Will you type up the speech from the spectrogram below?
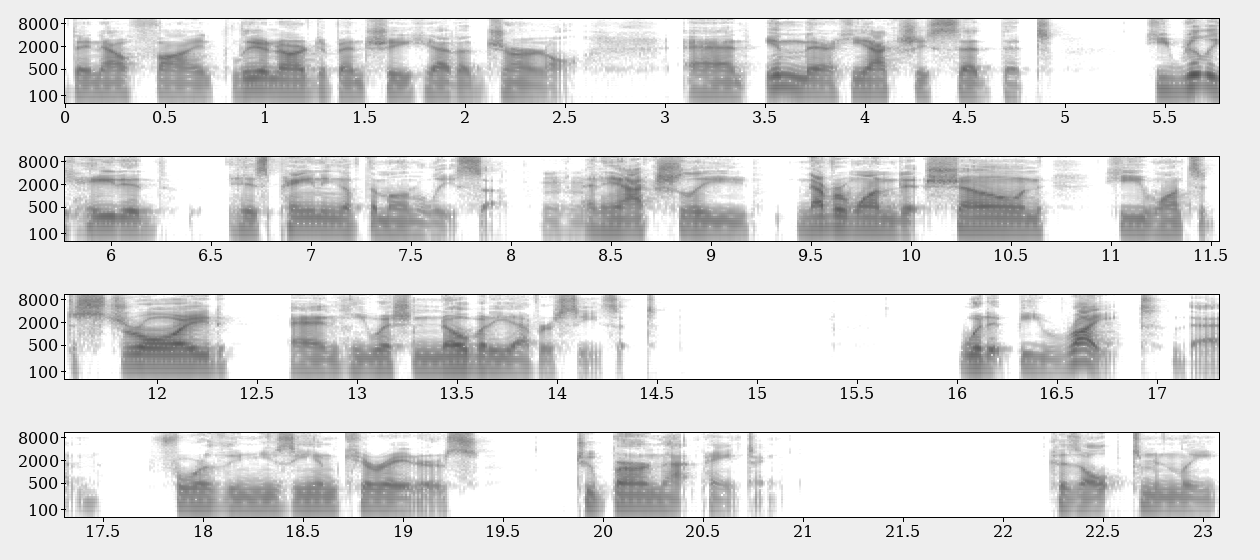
they now find Leonardo da Vinci he had a journal. And in there he actually said that he really hated his painting of the Mona Lisa. Mhm. and he actually never wanted it shown. He wants it destroyed and he wished nobody ever sees it. Would it be right then for the museum curators to burn that painting because ultimately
